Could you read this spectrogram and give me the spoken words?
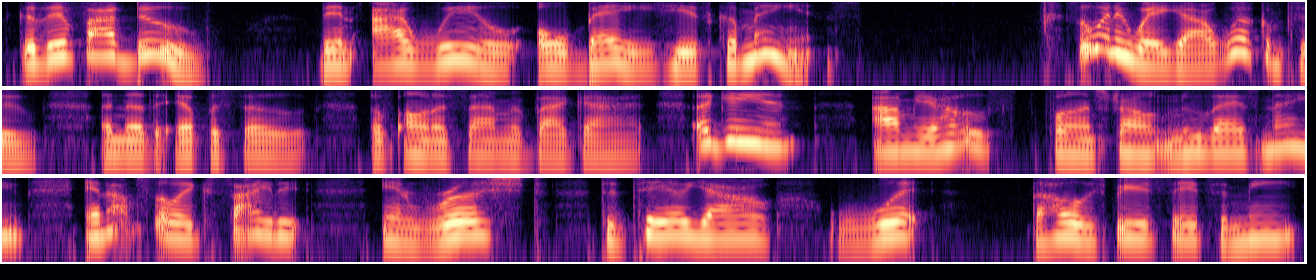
Because if I do, then I will obey His commands. So, anyway, y'all, welcome to another episode of On Assignment by God. Again, I'm your host, Fon Strong, new last name, and I'm so excited and rushed to tell y'all what the Holy Spirit said to me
